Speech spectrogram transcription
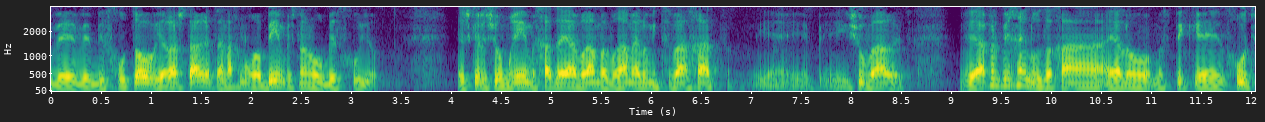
ובזכותו הוא ירש את הארץ, אנחנו רבים, יש לנו הרבה זכויות. יש כאלה שאומרים, אחד היה אברהם, אברהם היה לו מצווה אחת, יישוב הארץ. ואף על פי כן הוא זכה, היה לו מספיק זכות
